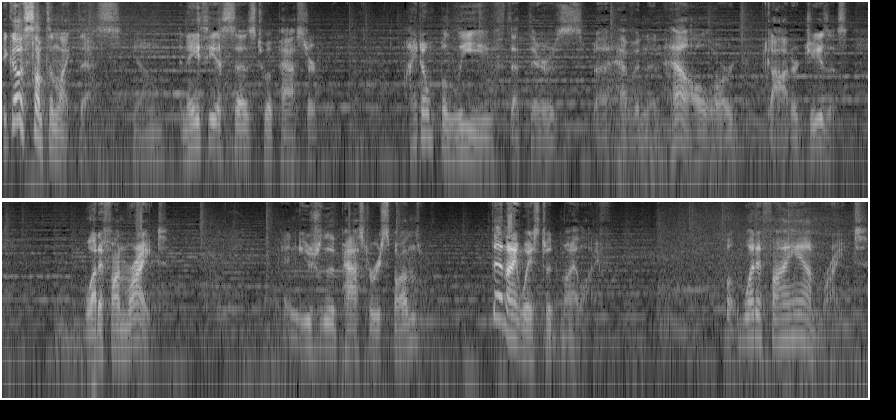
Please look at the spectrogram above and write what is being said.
it goes something like this. You know, an atheist says to a pastor, I don't believe that there's a heaven and hell or God or Jesus. What if I'm right? And usually the pastor responds, Then I wasted my life. But what if I am right?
